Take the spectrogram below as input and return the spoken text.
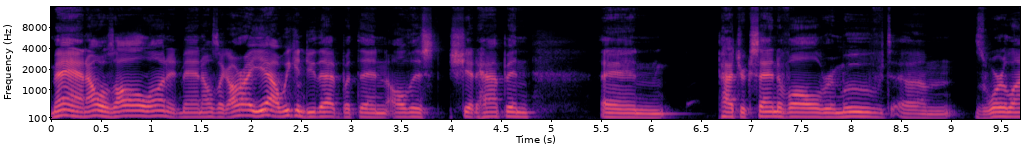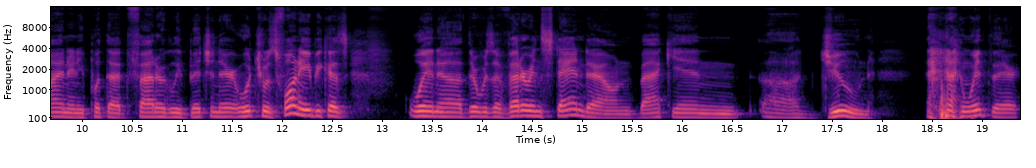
man, I was all on it, man. I was like, all right, yeah, we can do that. But then all this shit happened, and Patrick Sandoval removed um, Zwierlein and he put that fat, ugly bitch in there, which was funny because when uh, there was a veteran stand down back in uh, June, I went there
